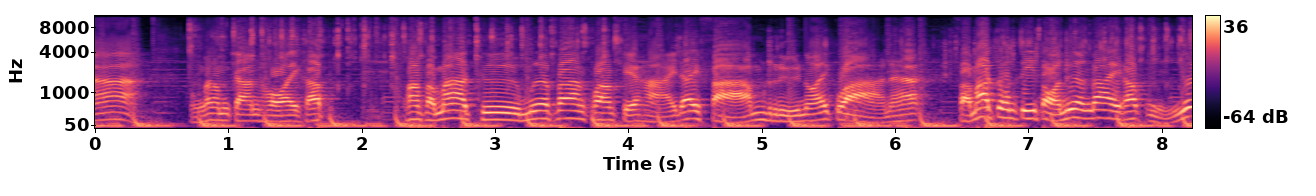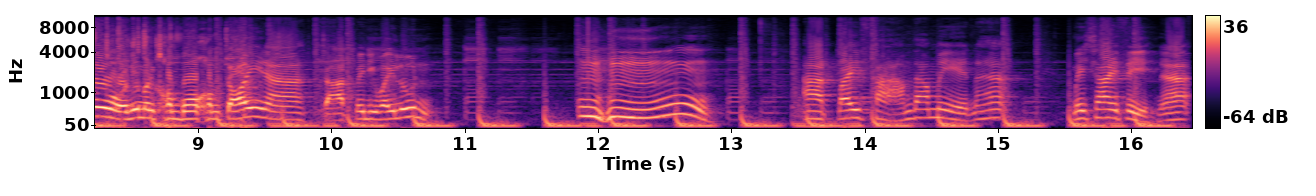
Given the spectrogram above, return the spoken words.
อ่า ผมก็ทำการทอยครับ ความสามารถคือเมื่อสร้างความเสียหายได้ 3 หรือน้อยกว่านะฮะ สามารถโจมตีต่อเนื่องได้ครับ โอ้โห นี่มันคอมโบคอมจอยนะ จัดไปดีวัยรุ่น อือหืออาจไป 3 ดาเมจนะฮะ ไม่ใช่สินะฮะ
